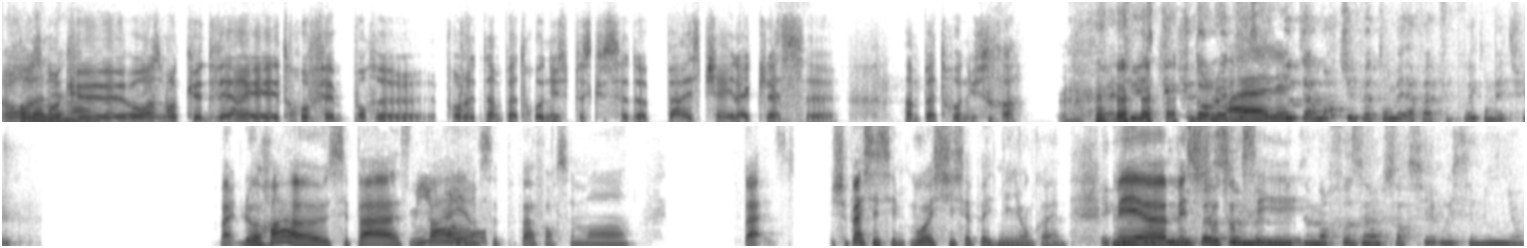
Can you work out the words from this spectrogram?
heureusement que, heureusement que De Verre est trop faible pour, euh, pour jeter un Patronus, parce que ça doit pas respirer la classe, euh, un Patronus rat. Bah, tu expliques que dans le Allez. test notamment, tu peux tomber, enfin, tu pouvais tomber dessus. Bah, le rat, euh, c'est pas c'est pareil, hein, hein. ça peut pas forcément. Bah, je sais pas si c'est. Ouais, si, ça peut être mignon quand même. Et Mais, euh, mais surtout que c'est- métamorphoser en sorcier, oui, c'est mignon.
